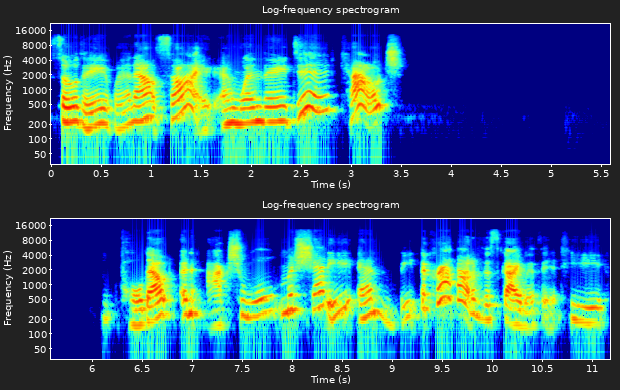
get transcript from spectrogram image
So they went outside. And when they did, Couch pulled out an actual machete and beat the crap out of this guy with it. He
